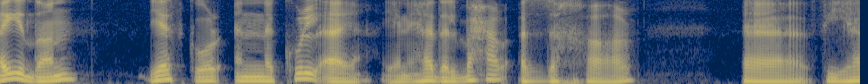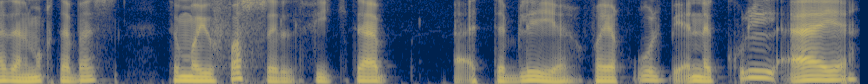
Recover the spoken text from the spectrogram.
أيضا يذكر أن كل آية، يعني هذا البحر الزخار في هذا المقتبس، ثم يفصل في كتاب التبليغ فيقول بأن كل آية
